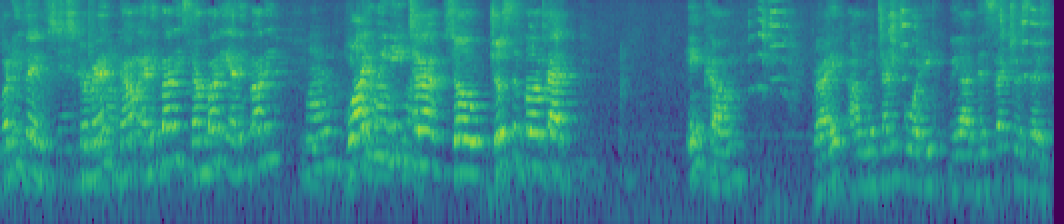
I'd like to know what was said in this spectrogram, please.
What do you think, Corinne? No? Anybody? Somebody? Anybody? Why do we? Why do we need to, so just above that income, right, on the 1040, we have this section that says,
